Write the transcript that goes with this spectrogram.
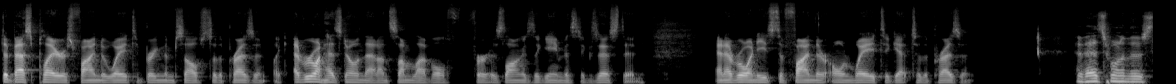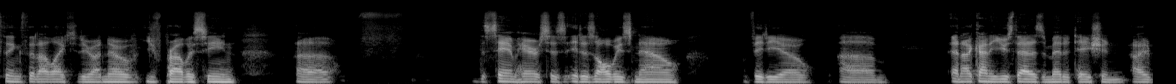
the best players find a way to bring themselves to the present. Like everyone has known that on some level for as long as the game has existed and everyone needs to find their own way to get to the present. And that's one of those things that i like to do. I know you've probably seen uh, the sam harris's it is always now video um, and i kind of use that as a meditation. I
